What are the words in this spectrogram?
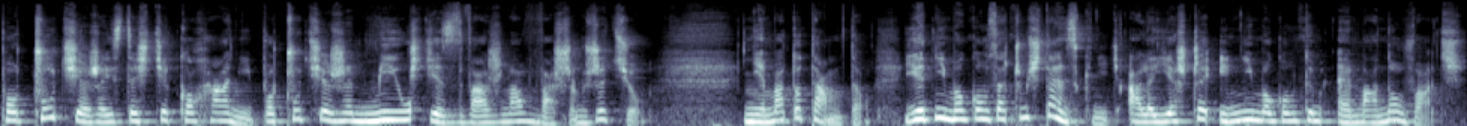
poczucie, że jesteście kochani, poczucie, że miłość jest ważna w waszym życiu. Nie ma to tamto. Jedni mogą za czymś tęsknić, ale jeszcze inni mogą tym emanować.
